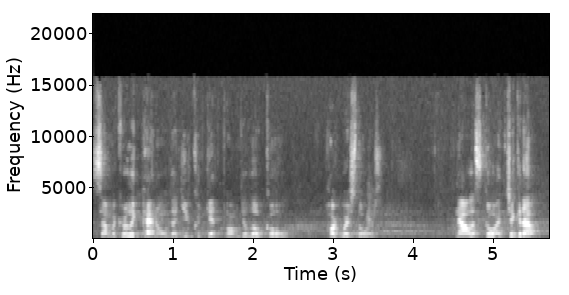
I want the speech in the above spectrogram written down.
some acrylic panel that you could get from your local hardware stores. Now let's go and check it out.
